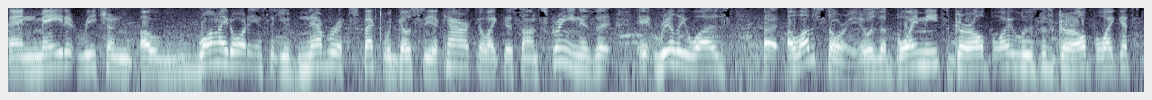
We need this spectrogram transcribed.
and made it reach an, a wide audience that you'd never expect would go see a character like this on screen is that it really was a, a love story. It was a boy meets girl, boy loses girl, boy gets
